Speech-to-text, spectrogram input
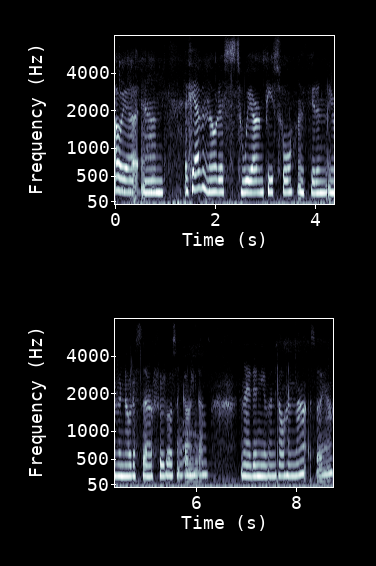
Oh yeah, and if you haven't noticed, we are in peaceful. If you didn't even notice that our food wasn't going down, and I didn't even tell him that. So yeah,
